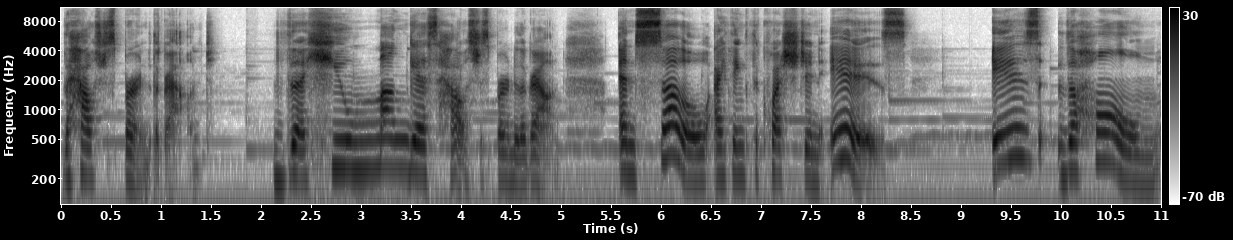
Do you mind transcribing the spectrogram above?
the house just burned to the ground. The humongous house just burned to the ground. And so I think the question is is the home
